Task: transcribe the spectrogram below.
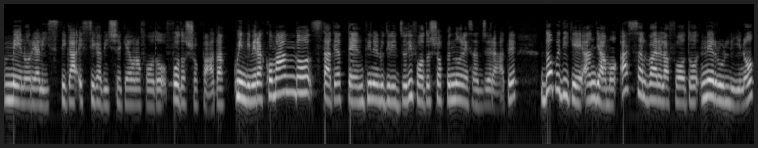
meno realistica e si capisce che è una foto photoshoppata. Quindi mi raccomando, state attenti nell'utilizzo di Photoshop, non esagerate. Dopodiché andiamo a salvare la foto nel rullino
